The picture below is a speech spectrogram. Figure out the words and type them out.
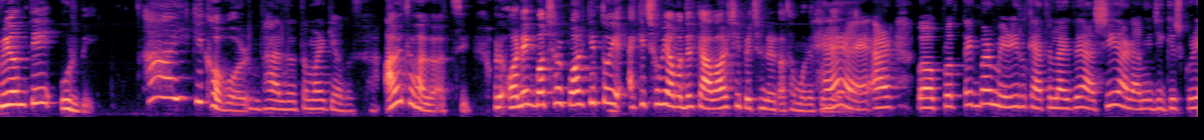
প্রিয়ন্তী উর্বি। হাই কি খবর? ভালো তোমার কি অবস্থা? আমি তো ভালো আছি। মানে অনেক বছর পর কিন্তু ওই একই ছবি আমাদেরকে আবার সেই পেছনের কথা মনে দেয়। হ্যাঁ আর প্রত্যেকবার মেরিল ক্যাফে লাইভে আসি আর আমি জিজ্ঞেস করি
